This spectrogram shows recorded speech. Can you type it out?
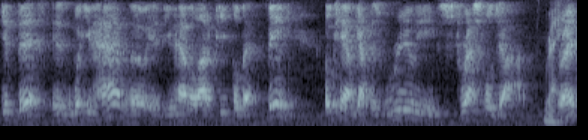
get this is what you have though is you have a lot of people that think, okay, I've got this really stressful job. Right. Right.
